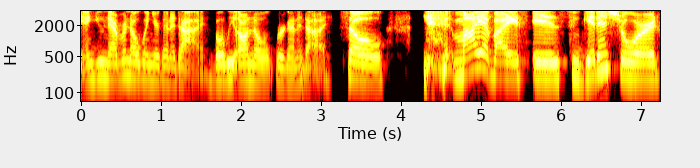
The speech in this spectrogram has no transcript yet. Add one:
and you never know when you're going to die, but we all know we're going to die. So, my advice is to get insured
